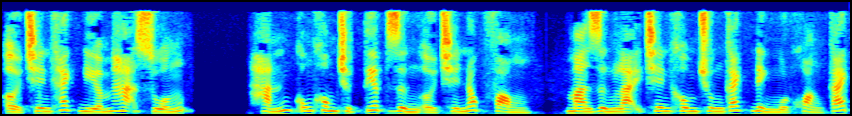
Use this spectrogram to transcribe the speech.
ở trên khách điếm hạ xuống. Hắn cũng không trực tiếp dừng ở trên nóc phòng, mà dừng lại trên không trung cách đỉnh một khoảng cách.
